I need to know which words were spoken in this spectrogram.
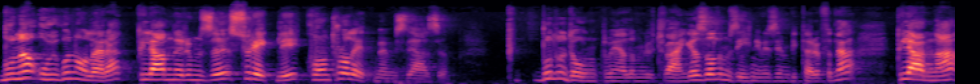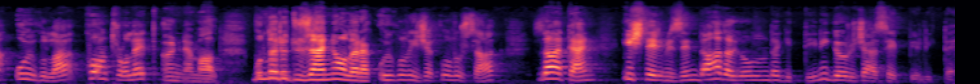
Buna uygun olarak planlarımızı sürekli kontrol etmemiz lazım. Bunu da unutmayalım lütfen. Yazalım zihnimizin bir tarafına. Planla, uygula, kontrol et, önlem al. Bunları düzenli olarak uygulayacak olursak zaten işlerimizin daha da yolunda gittiğini göreceğiz hep birlikte.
